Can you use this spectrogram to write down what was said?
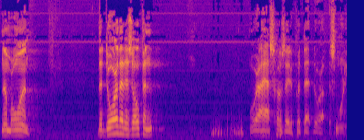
Number one, the door that is open, where I asked Jose to put that door up this morning.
